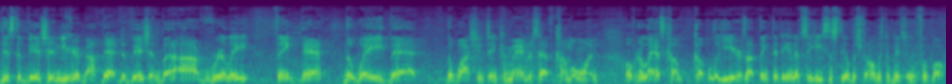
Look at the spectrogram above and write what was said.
this division, you hear about that division, but I really think that the way that the Washington Commanders have come on over the last couple of years. I think that the NFC East is still the strongest division in football.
